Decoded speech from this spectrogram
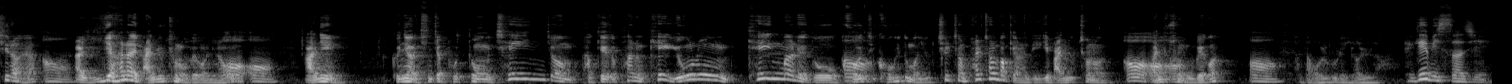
실화야? 어. 아 이게 하나에 16,500원이라고? 어, 어. 아니 그냥 진짜 보통 체인점 밖에서 파는 케이크 요런 케이크만 해도 어. 거, 거기도 막 6, 7천, 8천 밖에 안 하는데 이게 16,000원, 어, 어, 어. 16,500원? 어. 아, 나 얼굴에 열나. 되게 비싸지.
